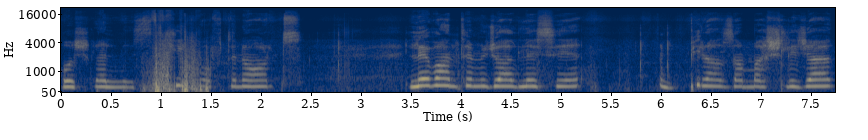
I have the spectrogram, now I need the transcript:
hoş geldiniz King of the North Levante mücadelesi birazdan başlayacak.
